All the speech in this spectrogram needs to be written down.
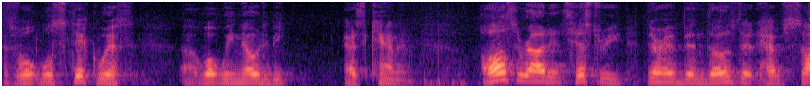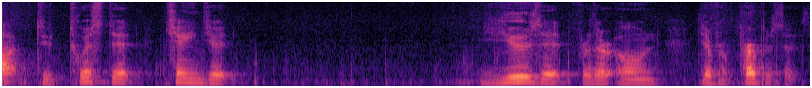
as we'll, we'll stick with uh, what we know to be as canon. All throughout its history, there have been those that have sought to twist it change it, use it for their own different purposes.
